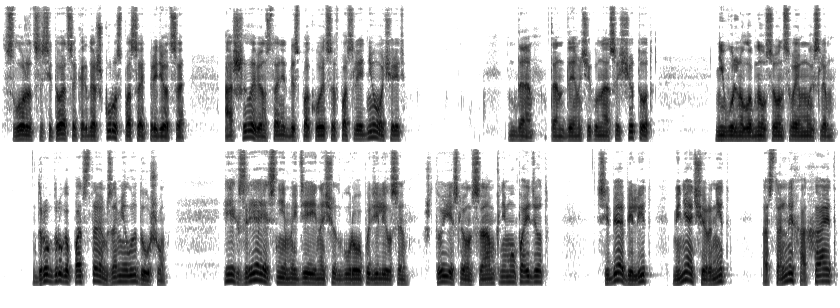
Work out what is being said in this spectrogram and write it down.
Сложится ситуация, когда шкуру спасать придется, а Шилове он станет беспокоиться в последнюю очередь». Да, тандемчик у нас еще тот. Невольно улыбнулся он своим мыслям. Друг друга подставим за милую душу. Их зря я с ним идеей насчет Гурова поделился. Что, если он сам к нему пойдет? Себя обелит, меня чернит, остальных ахает.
